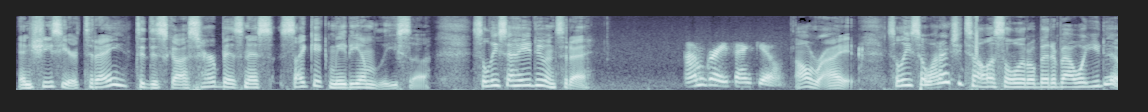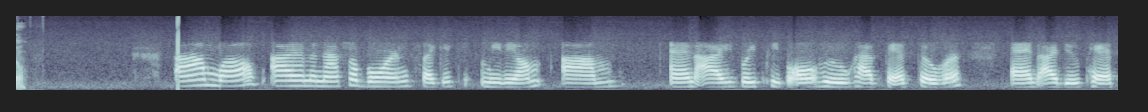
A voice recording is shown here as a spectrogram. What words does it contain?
and she's here today to discuss her business, Psychic Medium Lisa. So, Lisa, how you doing today? I'm great, thank you. All right. So, Lisa, why don't you tell us a little bit about what you do? Um, well, I am a natural born psychic medium, um, and I read people who have passed over, and I do past,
